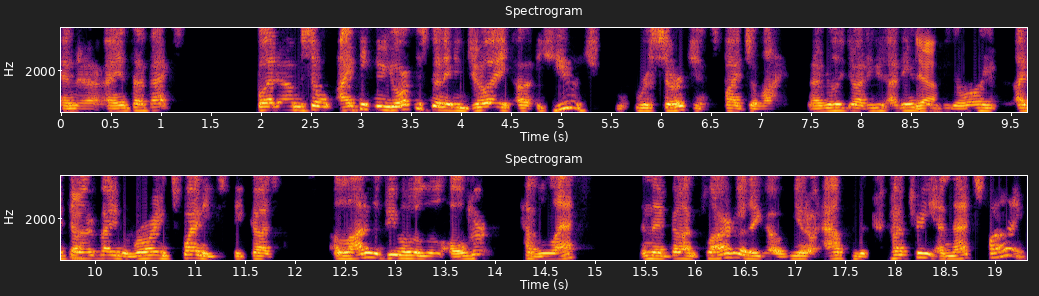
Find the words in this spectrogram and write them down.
and uh, anti-vax. But um, so I think New York is going to enjoy a huge resurgence by July. I really do. I think I think it's yeah. going to be the roaring. I tell yeah. everybody the roaring twenties because a lot of the people who are a little older have left and they've gone Florida, they go, you know, out to the country, and that's fine.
